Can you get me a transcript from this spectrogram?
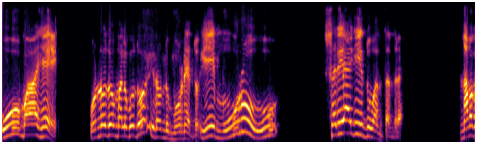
ಊ ಬಾ ಹೇ ಉಣ್ಣುದು ಮಲಗುದು ಇದೊಂದು ಮೂರನೇದ್ದು. ಈ ಮೂರು ಸರಿಯಾಗಿ ಇದ್ದು ಅಂತಂದ್ರೆ, ನಮಗ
